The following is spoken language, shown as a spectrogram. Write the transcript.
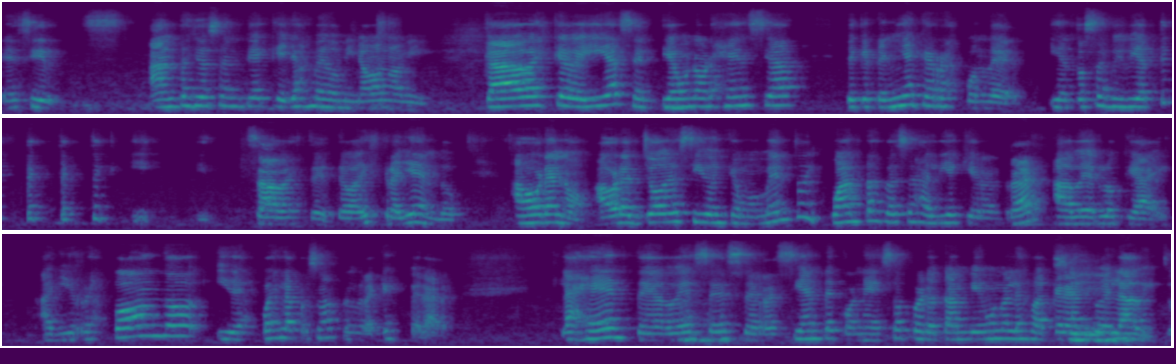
Es decir, antes yo sentía que ellas me dominaban a mí. Cada vez que veía sentía una urgencia de que tenía que responder. Y entonces vivía tic, tic, tic, tic, sabes, te, te va distrayendo. Ahora no, ahora yo decido en qué momento y cuántas veces al día quiero entrar a ver lo que hay. Allí respondo y después la persona tendrá que esperar. La gente a veces se resiente con eso, pero también uno les va creando el hábito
